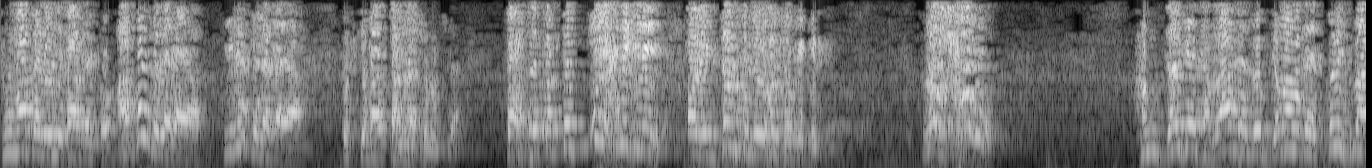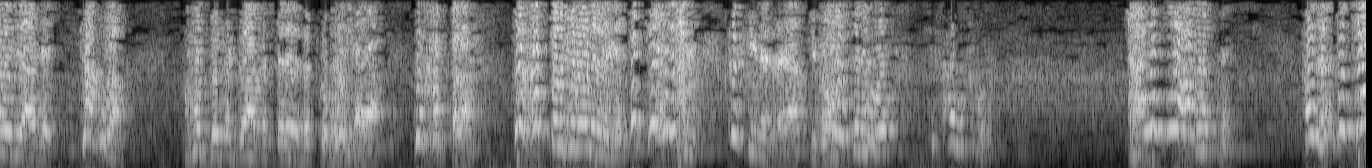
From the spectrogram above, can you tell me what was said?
چوما کا لفافے کو آنکھوں سے لگایا سینے سے لگایا، اس کے بعد پڑھنا شروع کیا۔ تو اپنے پتے چیخ نکلی اور ایک دم سے بے ہوش ہو کے گر گئے۔ ہم جل گئے، گھبرا گئے، لوگ جمع ہو گئے، پولیس والے بھی آ گئے۔ کیا ہوا؟ بہت دیر تک دعا کرتے رہے، حضرت کو ہوش آیا، پھر خط پڑا پھر خط پڑھ کے رونے لگے، پھر سینے لگا، کہ بہت سے ہو کیا لکھ دیا حضرت نے حضرت نے کیا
